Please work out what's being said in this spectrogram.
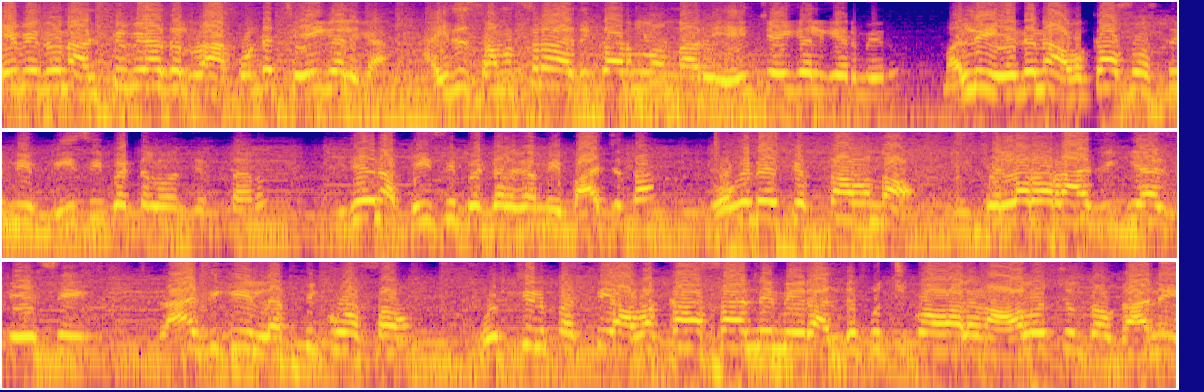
ఏ విధమైన అంటువ్యాధులు రాకుండా చేయగలిగా. ఐదు సంవత్సరాల అధికారంలో ఉన్నారు ఏం చేయగలిగారు మీరు? మళ్ళీ ఏదైనా అవకాశం వస్తే మీ బీసీ బిడ్డలు అని చెప్తారు. ఇదే నా బీసీ బిడ్డలుగా మీ బాధ్యత. ఒకటే చెప్తా ఉన్నాం చిల్లర రాజకీయాలు చేసి రాజకీయ లబ్ధి కోసం వచ్చిన ప్రతి అవకాశాన్ని మీరు అందిపుచ్చుకోవాలనే ఆలోచనతో గాని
